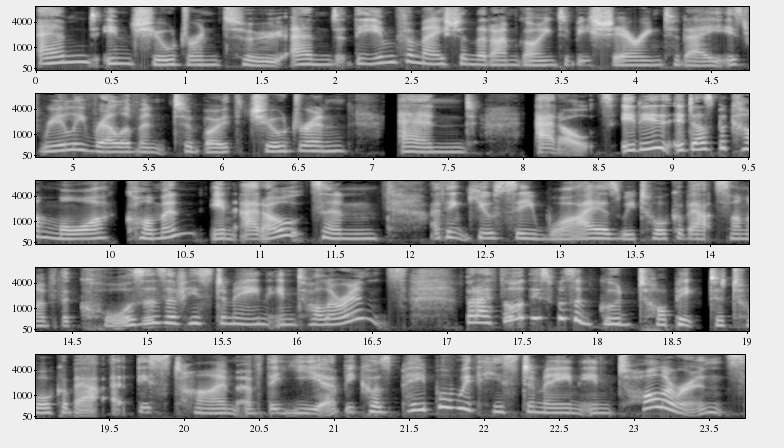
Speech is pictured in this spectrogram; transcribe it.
and in children too. And the information that I'm going to be sharing today is really relevant to both children and adults. It is it does become more common in adults and I think you'll see why as we talk about some of the causes of histamine intolerance. But I thought this was a good topic to talk about at this time of the year because people with histamine intolerance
